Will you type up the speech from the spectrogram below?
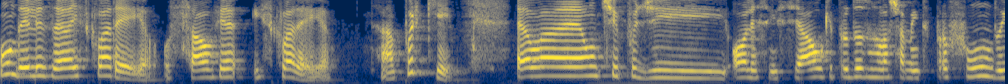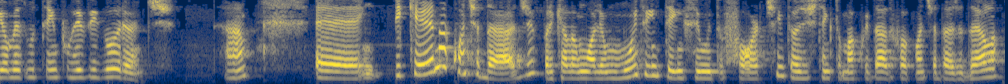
Um deles é a esclareia, o Salvia esclareia. Tá? Por quê? Ela é um tipo de óleo essencial que produz um relaxamento profundo e ao mesmo tempo revigorante. Tá? É, em pequena quantidade, porque ela é um óleo muito intenso e muito forte, então a gente tem que tomar cuidado com a quantidade dela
